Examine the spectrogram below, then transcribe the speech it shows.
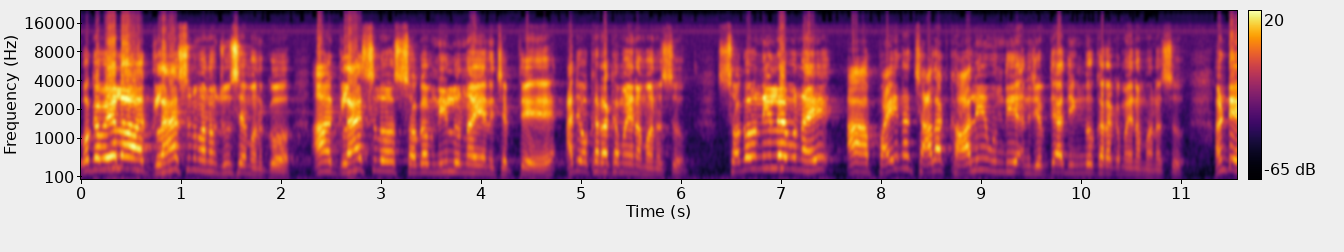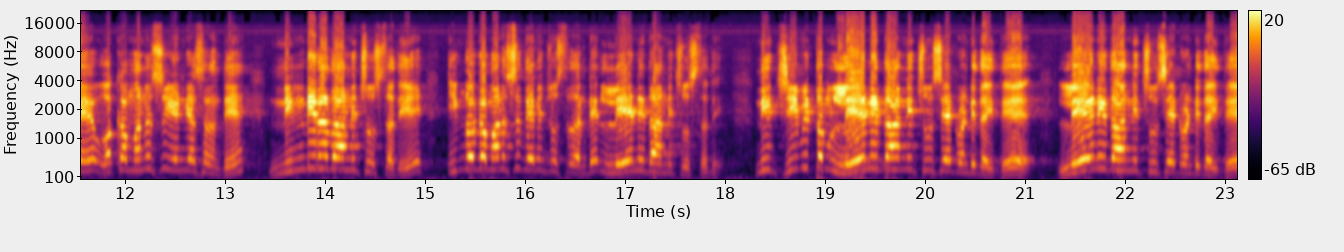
ఒకవేళ ఆ గ్లాసును మనం చూసామనుకో ఆ గ్లాసులో సగం నీళ్ళు ఉన్నాయని చెప్తే అది ఒక రకమైన మనసు సగం నీళ్ళే ఉన్నాయి ఆ పైన చాలా ఖాళీ ఉంది అని చెప్తే అది ఇంకొక రకమైన మనసు అంటే ఒక మనసు ఏం చేస్తుందంటే నిండిన దాన్ని చూస్తుంది ఇంకొక మనసు దేన్ని చూస్తుంది అంటే లేని దాన్ని చూస్తుంది. నీ జీవితం లేని దాన్ని చూసేటువంటిదైతే లేని దాన్ని చూసేటువంటిదైతే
